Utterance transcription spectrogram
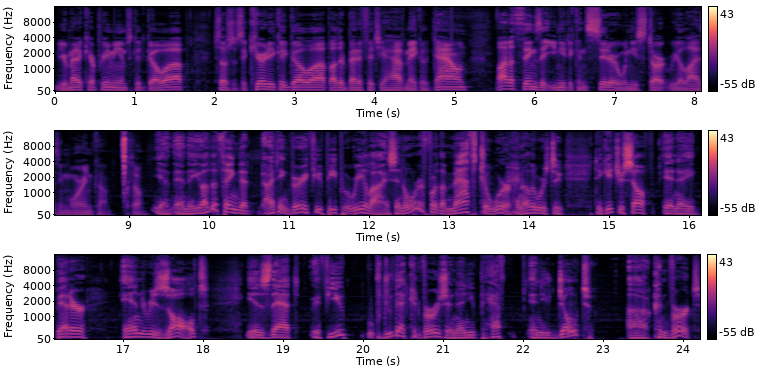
your Medicare premiums could go up. Social Security could go up. Other benefits you have may go down. A lot of things that you need to consider when you start realizing more income. So Yeah, and the other thing that I think very few people realize, in order for the math to work, in other words, to, to get yourself in a better end result, is that if you do that conversion and you have and you don't uh, convert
